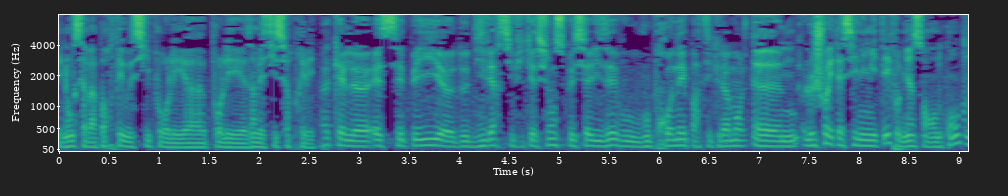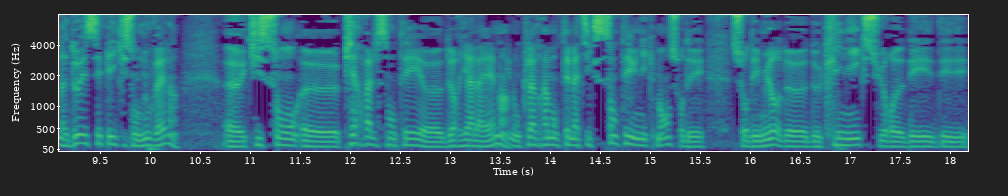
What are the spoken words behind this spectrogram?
et donc ça va porter aussi pour les, pour les investisseurs privés. À quel SCPI de diversification spécialisée vous, vous prenez particulièrement? Le choix est assez limité, il faut bien s'en rendre compte. On a deux SCPI qui sont nouvelles, qui sont Pierre Val Santé de Rial AM. Donc là vraiment thématique santé uniquement sur des sur des murs de, de cliniques, sur des des,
